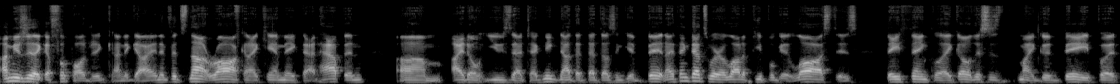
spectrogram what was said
I'm usually like a football jig kind of guy. And if it's not rock and I can't make that happen, um, I don't use that technique. Not that that doesn't get bit. And I think that's where a lot of people get lost is they think like, oh, this is my good bait, but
